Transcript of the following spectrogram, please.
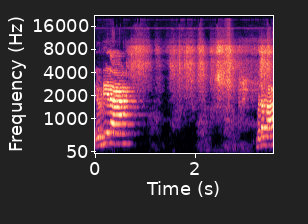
എവിടെയാടാ? ഇവിടെ വാ.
